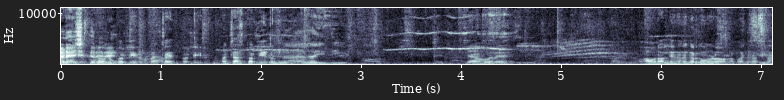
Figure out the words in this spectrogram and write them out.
ಗಣೇಶ್ ಕರೀರಿ. ಬರ್ಲಿ ಪಂಚಾಯತ್ ಬರ್ಲಿ ಪಂಚಾಯತ್ ಬರ್ಲಿ ಯಾವ ಅವ್ರು ಅಲ್ಲಿಂದ ಕರ್ಕೊಂಡು ಬಿಡೋರು ಪಂಚಾಯತ್ನ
